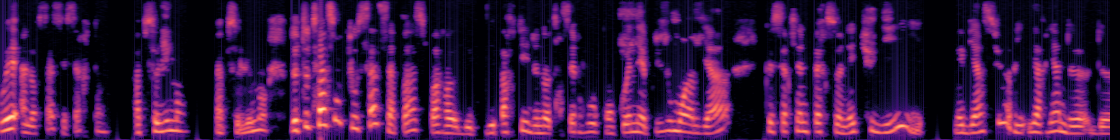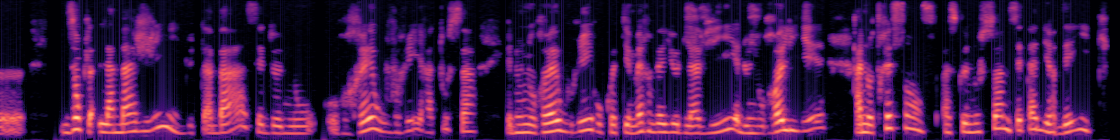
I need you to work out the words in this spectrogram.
Oui, alors ça c'est certain, absolument. Absolument. De toute façon, tout ça, ça passe par euh, des, parties de notre cerveau qu'on connaît plus ou moins bien, que certaines personnes étudient. Mais bien sûr, il n'y a rien de, de, Disons que la magie du tabac, c'est de nous réouvrir à tout ça, et de nous réouvrir au côté merveilleux de la vie, et de nous relier à notre essence, à ce que nous sommes, c'est-à-dire déique.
